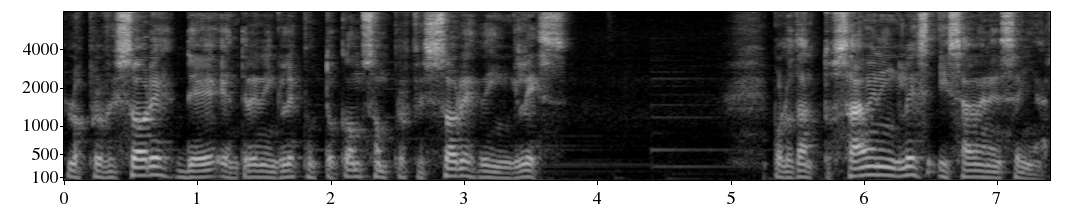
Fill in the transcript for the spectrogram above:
los profesores de entrenainglés.com son profesores de inglés. Por lo tanto, saben inglés y saben enseñar.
